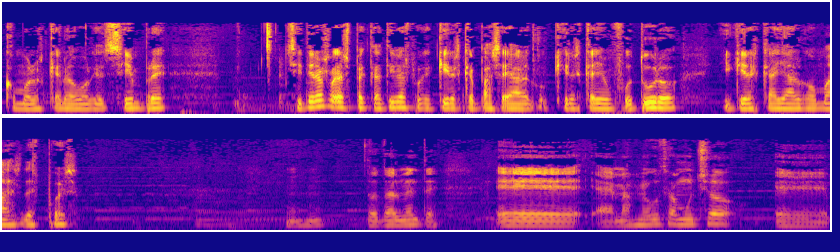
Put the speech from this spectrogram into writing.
como los que no, porque siempre si tienes expectativas porque quieres que pase algo, quieres que haya un futuro y quieres que haya algo más después. Totalmente. Eh, además me gusta mucho eh,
